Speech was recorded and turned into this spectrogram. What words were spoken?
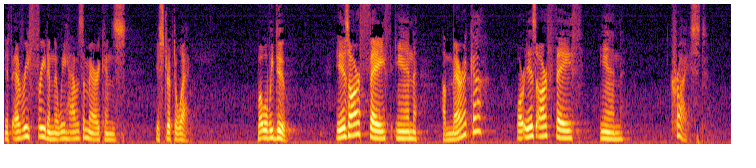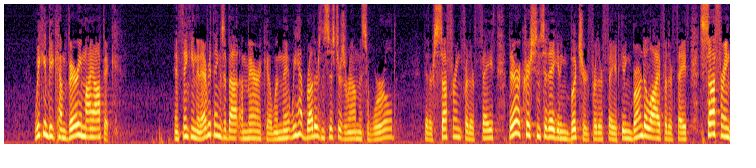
if every freedom that we have as Americans is stripped away? What will we do? Is our faith in America or is our faith in Christ? We can become very myopic in thinking that everything's about America when they, we have brothers and sisters around this world that are suffering for their faith. There are Christians today getting butchered for their faith, getting burned alive for their faith, suffering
